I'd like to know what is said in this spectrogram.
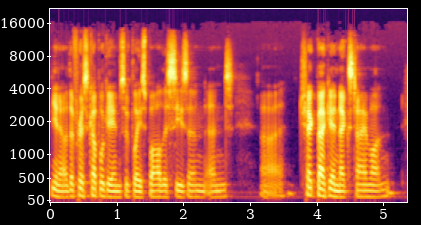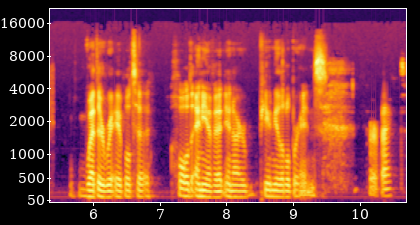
You know, the first couple games of Blaseball this season, and uh, check back in next time on whether we're able to hold any of it in our puny little brains. Perfect.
